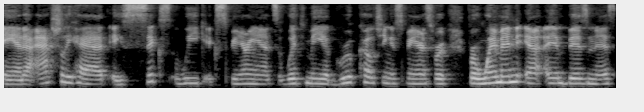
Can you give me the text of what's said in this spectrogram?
And I actually had a six week experience with me, a group coaching experience for for women in, in business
